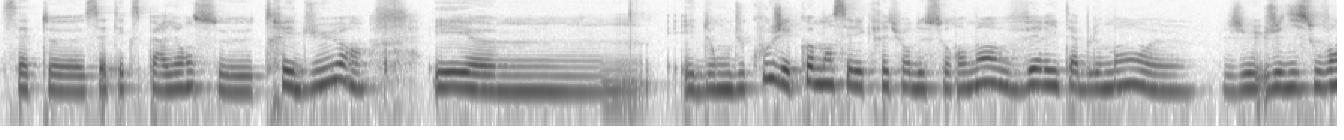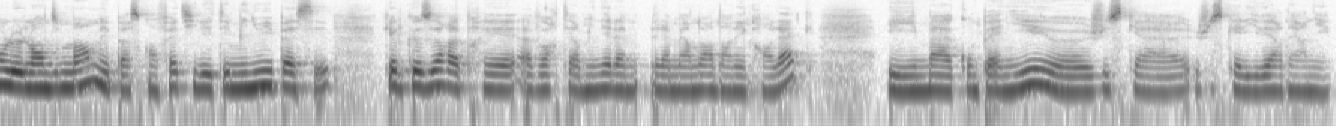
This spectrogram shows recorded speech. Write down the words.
cette, cette expérience très dure. Et, et donc du coup, j'ai commencé l'écriture de ce roman véritablement, euh, je, dis souvent le lendemain, mais parce qu'en fait, il était minuit passé, quelques heures après avoir terminé La, mer Noire dans les Grands Lacs, et il m'a accompagnée euh, jusqu'à l'hiver dernier.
